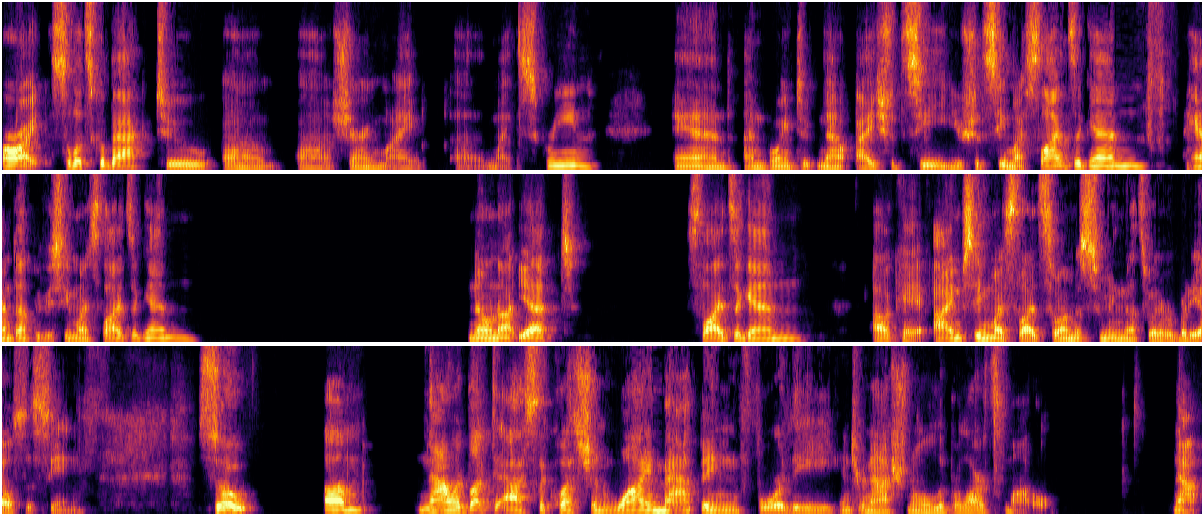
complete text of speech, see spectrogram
All right, so let's go back to um, uh, sharing my uh, my screen, and I'm going to now. I should see you should see my slides again. Hand up if you see my slides again. No, not yet. Slides again. Okay, I'm seeing my slides, so I'm assuming that's what everybody else is seeing. So um, now I'd like to ask the question, why mapping for the international liberal arts model? Now,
